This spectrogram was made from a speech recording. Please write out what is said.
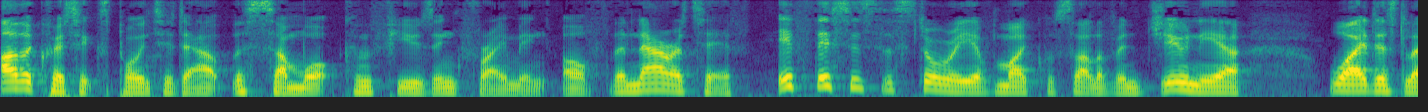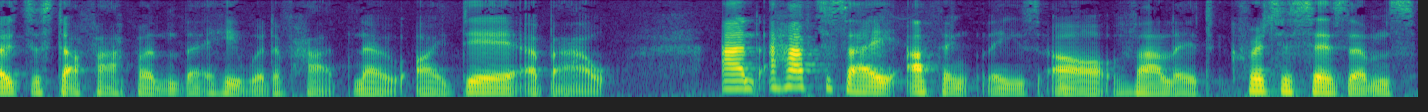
Other critics pointed out the somewhat confusing framing of the narrative. If this is the story of Michael Sullivan Jr., why does loads of stuff happen that he would have had no idea about? And I have to say, I think these are valid criticisms.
